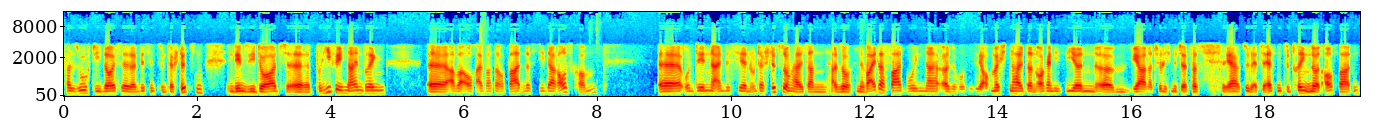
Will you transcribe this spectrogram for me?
versucht, die Leute ein bisschen zu unterstützen, indem sie dort äh, Briefe hineinbringen, äh, aber auch einfach darauf warten, dass sie da rauskommen äh, und denen ein bisschen Unterstützung halt dann, also eine Weiterfahrt, wohin, also wohin sie auch möchten, halt dann organisieren, ähm, ja, natürlich mit etwas ja, zu, zu essen, zu trinken, dort aufwarten.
